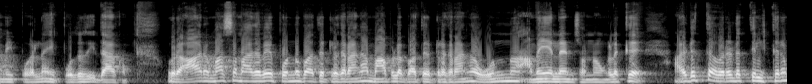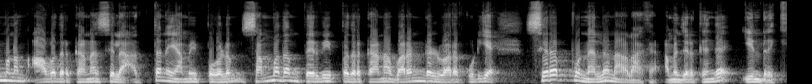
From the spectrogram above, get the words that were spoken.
அமைப்புகள்லாம் இப்போது இதாகும். ஒரு ஆறு மாசமாகவே பொண்ணு பார்த்துட்டு இருக்கிறாங்க மாப்பிள்ளை பார்த்துட்டு இருக்கிறாங்க ஒன்றும் அமையலைன்னு சொன்னவங்களுக்கு அடுத்த வருடத்தில் திருமணம் ஆவதற்கான சில அத்தனை அமைப்புகளும் சம்மதம் தெரிவிப்பதற்கான வரன்கள் வரக்கூடிய சிறப்பு நல்ல நாளாக அமைஞ்சிருக்குங்க இன்றைக்கு.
